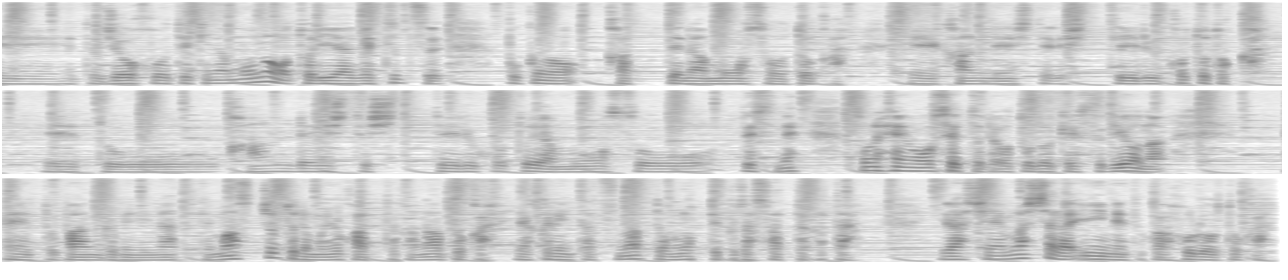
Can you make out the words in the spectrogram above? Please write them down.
えーと、情報的なものを取り上げつつ僕の勝手な妄想とか、えー、関連して知っていることとか、えーと、関連して知っていることや妄想ですねその辺をセットでお届けするような、えーと番組になってますちょっとでも良かったかなとか役に立つなと思ってくださった方いらっしゃいましたらいいねとかフォローとか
